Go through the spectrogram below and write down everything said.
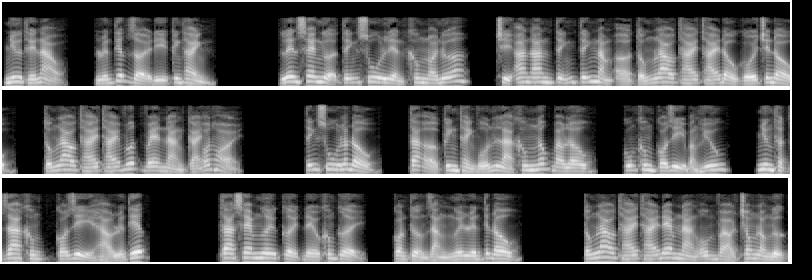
Như thế nào, luyến tiếp rời đi kinh thành. Lên xe ngựa tĩnh su liền không nói nữa, chỉ an an tĩnh tĩnh nằm ở tống lao thái thái đầu gối trên đầu, tống lao thái thái vớt ve nàng cái hót hỏi. Tĩnh su lắc đầu, ta ở kinh thành vốn là không ngốc bao lâu, cũng không có gì bằng hữu, nhưng thật ra không có gì hảo luyến tiếp. Ta xem ngươi cười đều không cười, còn tưởng rằng ngươi luyến tiếp đâu. Tống lao thái thái đem nàng ôm vào trong lòng ngực,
